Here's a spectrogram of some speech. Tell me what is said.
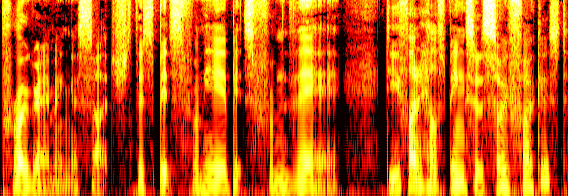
programming as such. There's bits from here, bits from there. Do you find it helps being sort of so focused?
